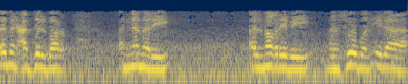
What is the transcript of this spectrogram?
ابن عبد البر النمري المغربي منسوب إلى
